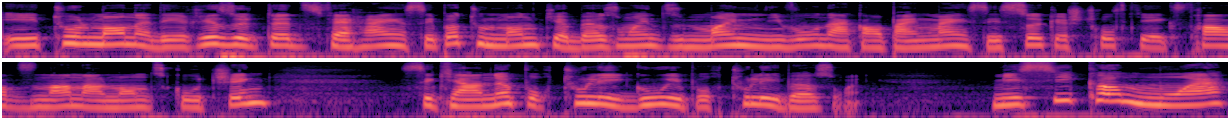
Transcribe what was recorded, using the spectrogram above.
et tout le monde a des résultats différents et c'est pas tout le monde qui a besoin du même niveau d'accompagnement et c'est ça que je trouve qui est extraordinaire dans le monde du coaching, c'est qu'il y en a pour tous les goûts et pour tous les besoins. Mais si comme moi,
